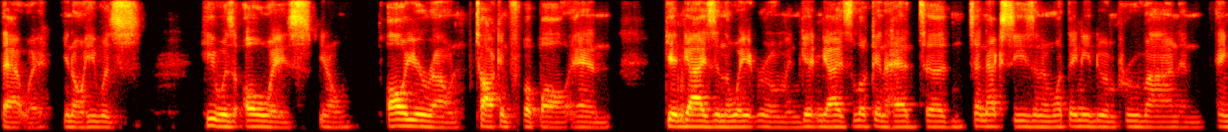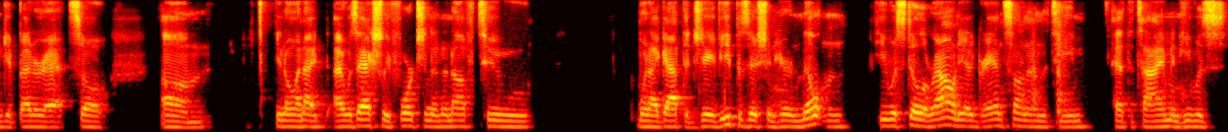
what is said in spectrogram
that way. You know, he was, he was always, you know, all year round talking football and getting guys in the weight room and getting guys looking ahead to, to next season and what they need to improve on and, and get better at. So, um, you know, and I, I was actually fortunate enough to, when I got the JV position here in Milton, he was still around. He had a grandson on the team at the time, and he was,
